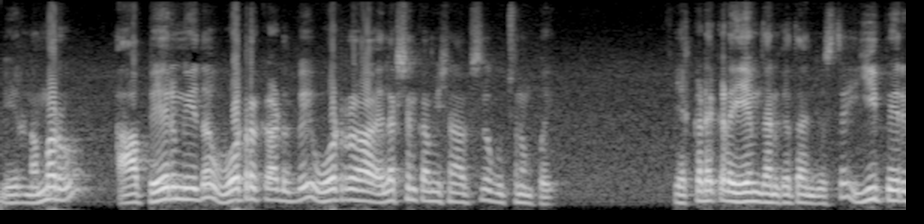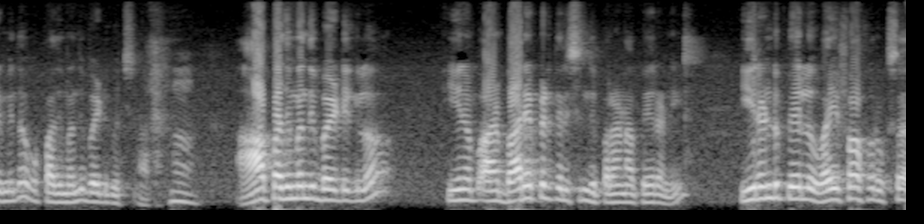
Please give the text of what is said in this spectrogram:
మీరు నమ్మరు ఆ పేరు మీద ఓటర్ కార్డు పోయి ఓటర్ ఎలక్షన్ కమిషన్ ఆఫీస్లో కూర్చున్నాం పోయి. ఎక్కడెక్కడ ఏం దాని కథ అని చూస్తే ఈ పేరు మీద ఒక పది మంది బయటకు వచ్చినారు. ఆ, పది మంది బయటికిలో ఈయన ఆయన భార్య పేరు తెలిసింది పలానా పేరని. ఈ రెండు పేర్లు wife of Ruksa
